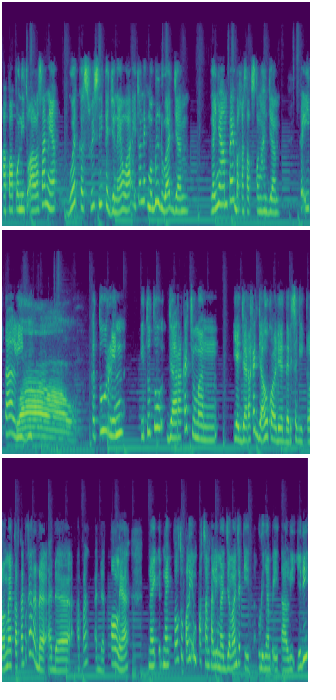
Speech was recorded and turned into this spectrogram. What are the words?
apa pun itu alasannya. Gue ke Swiss nih ke Jenewa itu naik mobil dua jam gak nyampe bahkan satu setengah jam. Ke Italia wow. ke Turin itu tuh jaraknya cuman ya jaraknya jauh kalau dia dari segi kilometer. Tapi kan ada ada apa ada tol ya. Naik naik tol tuh paling 4 sampai lima jam aja kita udah nyampe Italia jadi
